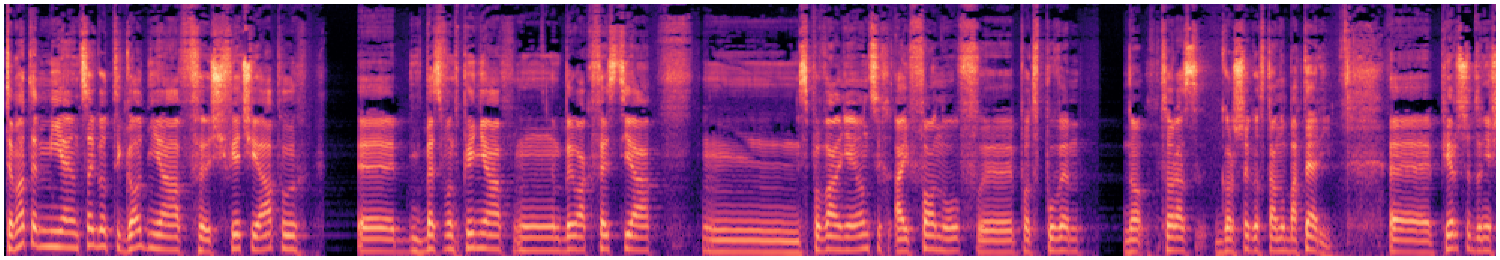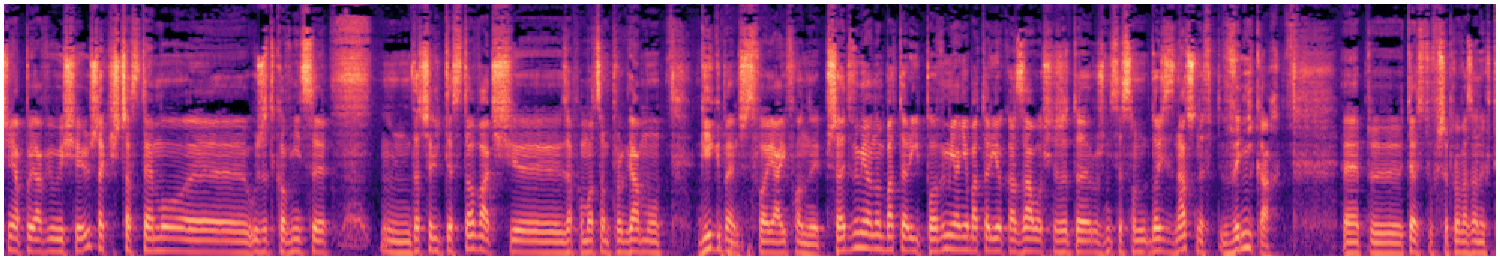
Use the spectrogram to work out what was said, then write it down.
Tematem mijającego tygodnia w świecie Apple bez wątpienia mm, była kwestia mm, spowalniających iPhone'ów pod wpływem no, coraz gorszego stanu baterii. E, pierwsze doniesienia pojawiły się już jakiś czas temu. E, użytkownicy mm, zaczęli testować e, za pomocą programu Geekbench swoje iPhony przed wymianą baterii. Po wymianie baterii okazało się, że te różnice są dość znaczne w wynikach testów przeprowadzonych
